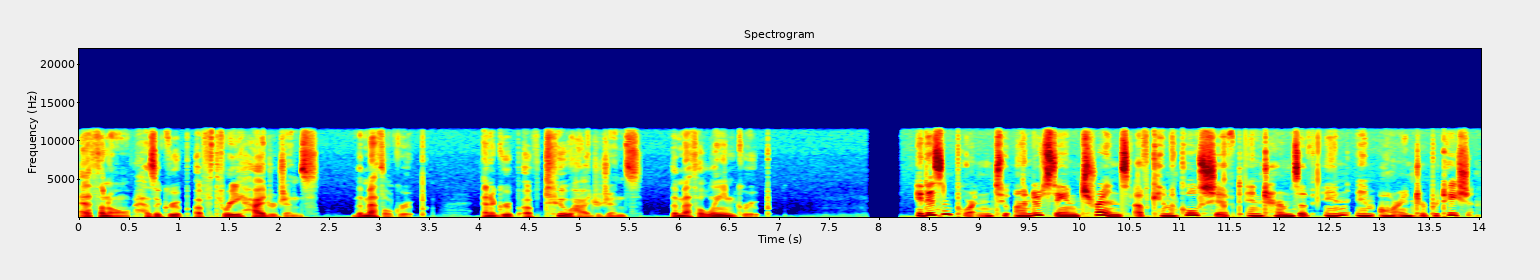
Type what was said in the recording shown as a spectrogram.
ethanol has a group of three hydrogens, the methyl group, and a group of two hydrogens, the methylene group. It is important to understand trends of chemical shift in terms of NMR interpretation.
